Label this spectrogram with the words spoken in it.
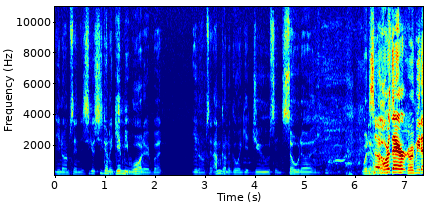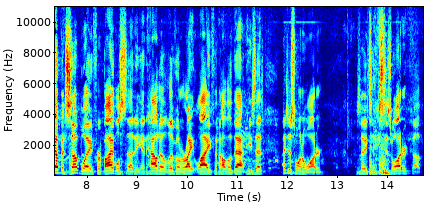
you know, what I'm saying she's, she's gonna give me water, but you know, what I'm saying I'm gonna go and get juice and soda and whatever. So else. we're there to meet up in Subway for Bible study and how to live a right life and all of that. And he says, I just want a water. So he takes his water cup,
